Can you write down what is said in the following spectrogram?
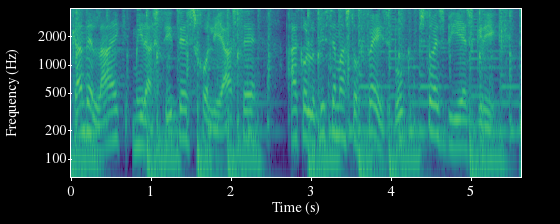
Κάντε like, μοιραστείτε, σχολιάστε, ακολουθήστε μας στο Facebook στο SBS Greek.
